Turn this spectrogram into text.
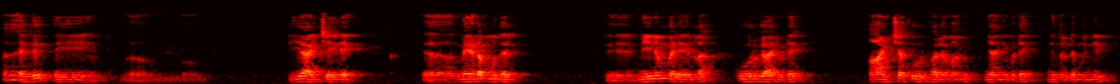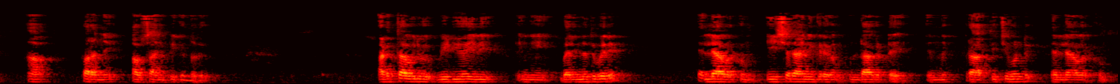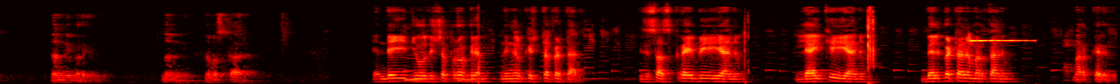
അതായത് ഈ ഈ ആഴ്ചയിലെ മേടം മുതൽ മീനം വരെയുള്ള കൂറുകാരുടെ ആഴ്ചക്കൂർ ഫലമാണ് ഞാനിവിടെ നിങ്ങളുടെ മുന്നിൽ ആ, പറഞ്ഞ് അവസാനിപ്പിക്കുന്നത്. അടുത്ത ഒരു വീഡിയോയിൽ ഇനി വരുന്നതുവരെ എല്ലാവർക്കും ഈശ്വരാനുഗ്രഹം ഉണ്ടാകട്ടെ എന്ന് പ്രാർത്ഥിച്ചുകൊണ്ട് എല്ലാവർക്കും നന്ദി പറയുന്നു. നന്ദി. നമസ്കാരം. എന്റെ ഈ ജ്യോതിഷ പ്രോഗ്രാം നിങ്ങൾക്ക് ഇഷ്ടപ്പെട്ടാൽ ഇത് സബ്സ്ക്രൈബ് ചെയ്യാനും ലൈക്ക് ചെയ്യാനും ബെൽ ബട്ടൺ അമർത്താനും മറക്കരുത്.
